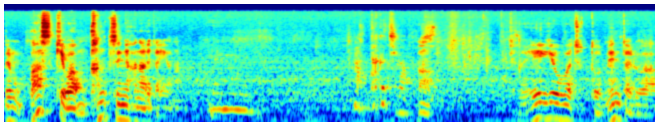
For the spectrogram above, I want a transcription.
でもバスケはもう完全に離れたいやな。全く違う。けど営業はちょっとメンタルが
